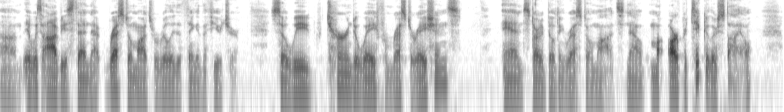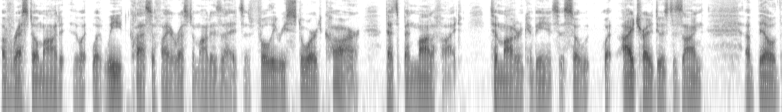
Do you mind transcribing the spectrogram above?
um, it was obvious then that resto mods were really the thing of the future. So we turned away from restorations and started building resto mods. Now, our particular style of resto mod, what, what we classify a resto mod is that it's a fully restored car that's been modified to modern conveniences. So what I try to do is design a build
